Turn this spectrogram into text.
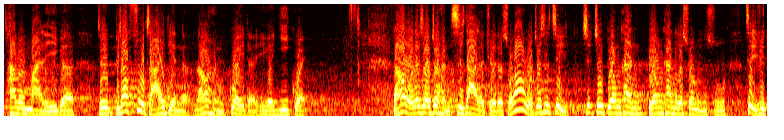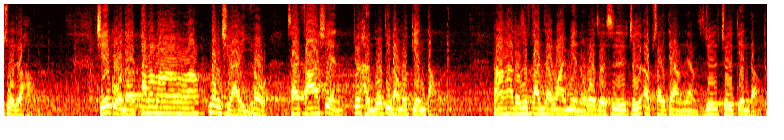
他们买了一个就是比较复杂一点的，然后很贵的一个衣柜。然后我那时候就很自大的觉得说啊，我就是自己就就不用看不用看那个说明书，自己去做就好了。结果呢，啪啪啪啪啪啪弄起来以后，才发现就很多地方都颠倒，然后它都是翻在外面的，或者是就是 upside down 这样子，就是就是颠倒的。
